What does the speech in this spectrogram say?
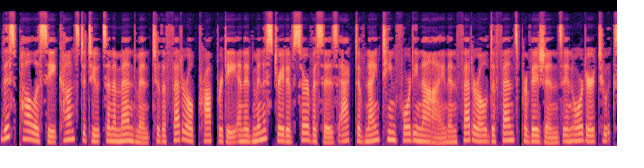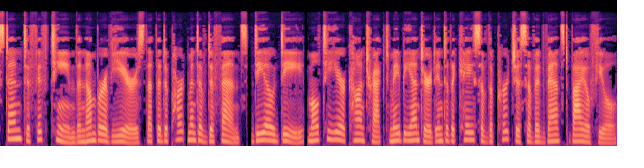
This policy constitutes an amendment to the Federal Property and Administrative Services Act of 1949 and federal defense provisions in order to extend to 15 the number of years that the Department of Defense DoD multi-year contract may be entered into the case of the purchase of advanced biofuel.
